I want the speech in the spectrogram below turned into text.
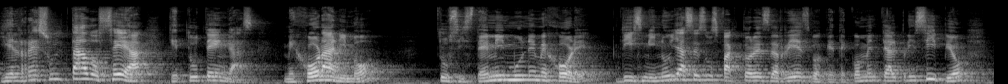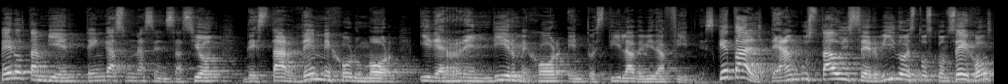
y el resultado sea que tú tengas mejor ánimo, tu sistema inmune mejore, disminuyas esos factores de riesgo que te comenté al principio, pero también tengas una sensación de estar de mejor humor y de rendir mejor en tu estilo de vida fitness. ¿Qué tal? ¿Te han gustado y servido estos consejos?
